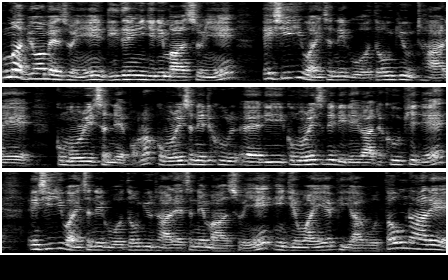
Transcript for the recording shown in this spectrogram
ဥပမာပြောမယ်ဆိုရင် diesel engine တွေမှာဆိုရင် HCGY စနစ်ကိုအသုံးပြုထားတဲ့ common rate စနစ်ပေါ့နော် common rate စနစ်တစ်ခုအဲဒီ common rate စနစ်တွေကတစ်ခုဖြစ်တဲ့ HCGY စနစ်ကိုအသုံးပြုထားတဲ့စနစ်မှာဆိုရင် engine 1ရဲ့ PR ကိုသုံးထားတဲ့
